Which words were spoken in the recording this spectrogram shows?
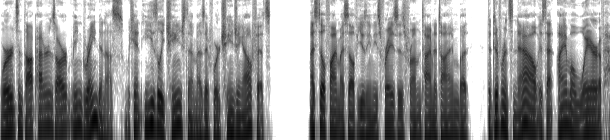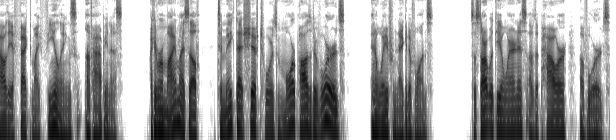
Words and thought patterns are ingrained in us. We can't easily change them as if we're changing outfits. I still find myself using these phrases from time to time, but the difference now is that I am aware of how they affect my feelings of happiness. I can remind myself to make that shift towards more positive words and away from negative ones. So start with the awareness of the power of words.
